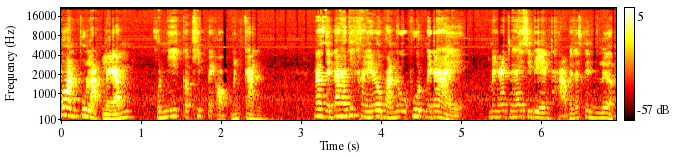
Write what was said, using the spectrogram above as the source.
มอนผู้หลักแหลม คนนี้ก็คิดไม่ออกเหมือนกัน น่าเสียดายที่คังเนโรพานุพูดไม่ได้ ไม่งั้นจะให้ซีเดนถามไปสักสิ้นเรื่อง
